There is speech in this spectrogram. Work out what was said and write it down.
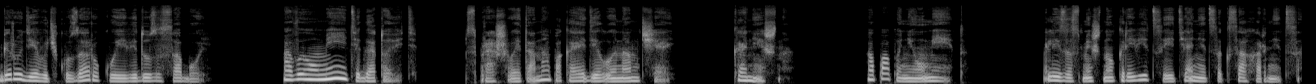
Беру девочку за руку и веду за собой. «А вы умеете готовить?» — спрашивает она, пока я делаю нам чай. «Конечно. А папа не умеет». Лиза смешно кривится и тянется к сахарнице.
